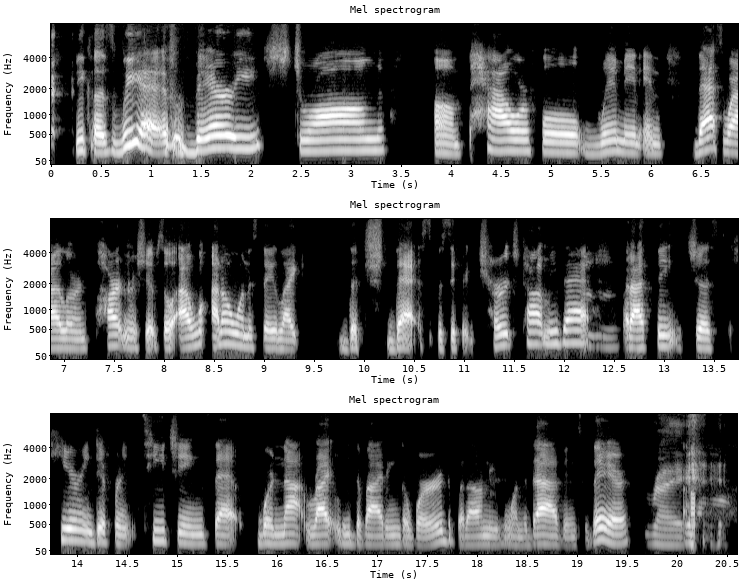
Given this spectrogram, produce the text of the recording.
because we had very strong, um, powerful women. And that's where I learned partnership. So I w- I don't want to say like the ch- that specific church taught me that mm-hmm. but i think just hearing different teachings that were not rightly dividing the word but i don't even want to dive into there right. um,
